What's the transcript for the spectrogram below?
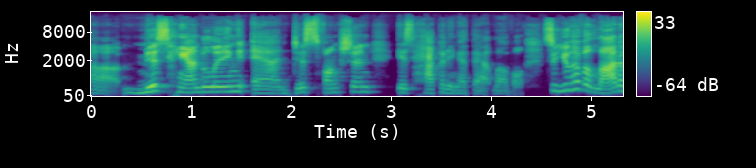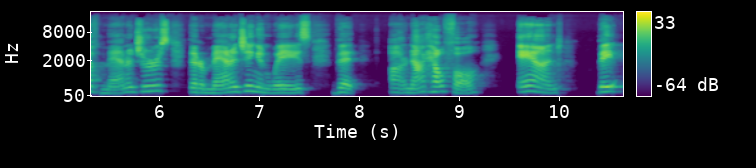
uh, mishandling and dysfunction is happening at that level. So you have a lot of managers that are managing in ways that are not helpful and they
